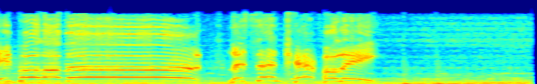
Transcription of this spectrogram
People of Earth, listen carefully.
